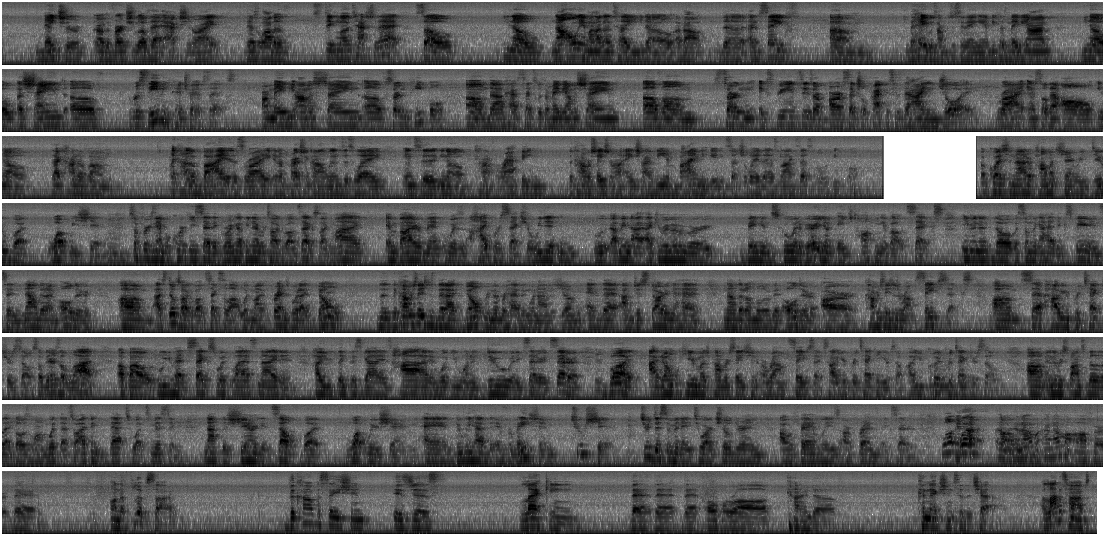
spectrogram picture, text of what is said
nature or the virtue of that action, right? There's a lot of stigma attached to that. So, you know, not only am I not going to tell you, you know, about the unsafe um, behaviors I'm participating in because maybe I'm, you know, ashamed of receiving penetrative sex, or maybe I'm ashamed of certain people um, that I've had sex with, or maybe I'm ashamed of um, certain experiences or, or sexual practices that I enjoy, right? And so that all, you know, that kind of um, that kind of bias, right, and oppression kind of lends its way into, you know, kind of wrapping the conversation around HIV and binding it in such a way that it's not accessible to people. A question not of how much sharing we do, but what we share. Mhm. So, for example, Corky said that growing up, he never talked about sex. Like my environment was hypersexual. We didn't. We, I mean, I, I can remember being in school at a very young age talking about sex, even though it was something I hadn't experienced. And now that I'm older, um, I still talk about sex a lot with my friends. What I don't, the, the conversations that I don't remember having when I was young and that I'm just starting to have now that I'm a little bit older are conversations around safe sex. Um, set, how do you protect yourself? So there's a lot about who you had sex with last night and how you think this guy is hot and what you want to do and et cetera, et cetera. But I don't hear much conversation around safe sex, how you're protecting yourself, how you could protect yourself, um, and the responsibility that goes along with that. So I think that's what's missing, not the sharing itself, but what we're sharing. And do we have the information to share, to disseminate to our children, our families, our friends, et cetera. Well, and Well, I- and, oh, and I'm and I'm gonna offer that on the flip side, the conversation is just lacking that that that overall kind of connection to the child. A lot of times,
